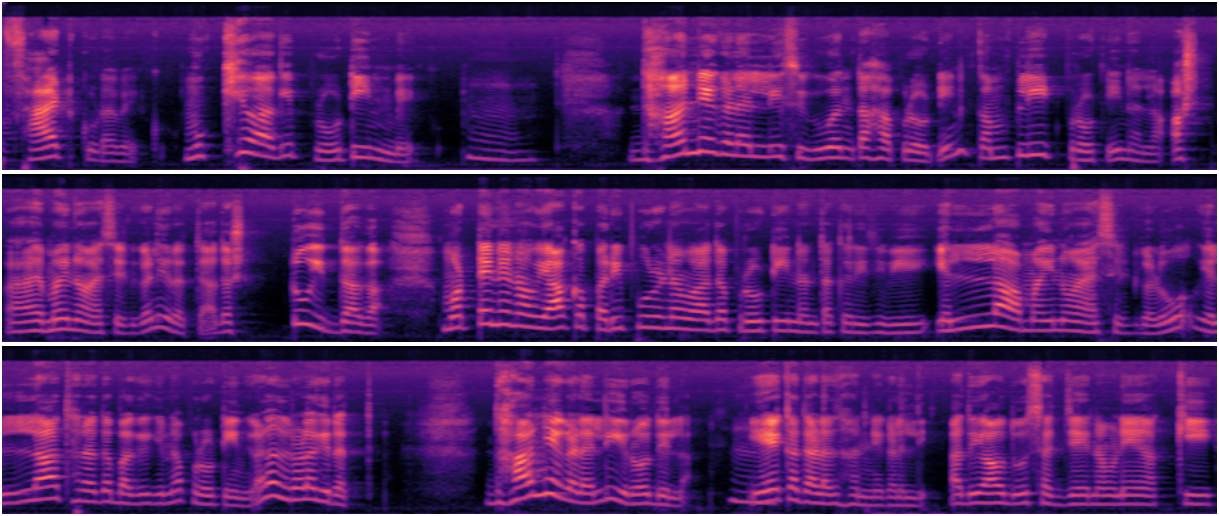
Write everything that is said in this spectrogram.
ಫ್ಯಾಟ್ ಕೂಡ ಬೇಕು. ಮುಖ್ಯವಾಗಿ ಪ್ರೋಟೀನ್ ಬೇಕು. ಹ್ಞೂ ಧಾನ್ಯಗಳಲ್ಲಿ ಸಿಗುವಂತಹ ಪ್ರೋಟೀನ್ ಕಂಪ್ಲೀಟ್ ಪ್ರೋಟೀನ್ ಅಲ್ಲ. ಅಷ್ಟು ಅಮೈನೋ ಆ್ಯಸಿಡ್ಗಳಿರುತ್ತೆ ಅದಷ್ಟು ಇದ್ದಾಗ. ಮೊಟ್ಟೆನೇ ನಾವು ಯಾಕೆ ಪರಿಪೂರ್ಣವಾದ ಪ್ರೋಟೀನ್ ಅಂತ ಕರಿತೀವಿ? ಎಲ್ಲ ಅಮೈನೋ ಆ್ಯಸಿಡ್ಗಳು ಎಲ್ಲ ಥರದ ಬಗೆಗಿನ ಪ್ರೋಟೀನ್ಗಳು ಅದರೊಳಗಿರುತ್ತೆ. ಧಾನ್ಯಗಳಲ್ಲಿ ಇರೋದಿಲ್ಲ. ಏಕದಳ ಧಾನ್ಯಗಳಲ್ಲಿ. ಅದು ಯಾವುದು? ಸಜ್ಜೆ ನವಣೆ ಅಕ್ಕಿ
